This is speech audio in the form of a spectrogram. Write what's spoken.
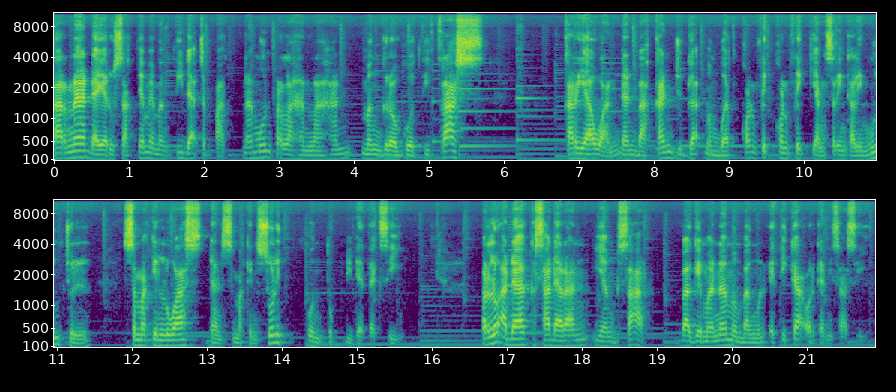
karena daya rusaknya memang tidak cepat, namun perlahan-lahan menggerogoti trust karyawan dan bahkan juga membuat konflik-konflik yang sering kali muncul semakin luas dan semakin sulit untuk dideteksi. Perlu ada kesadaran yang besar bagaimana membangun etika organisasi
